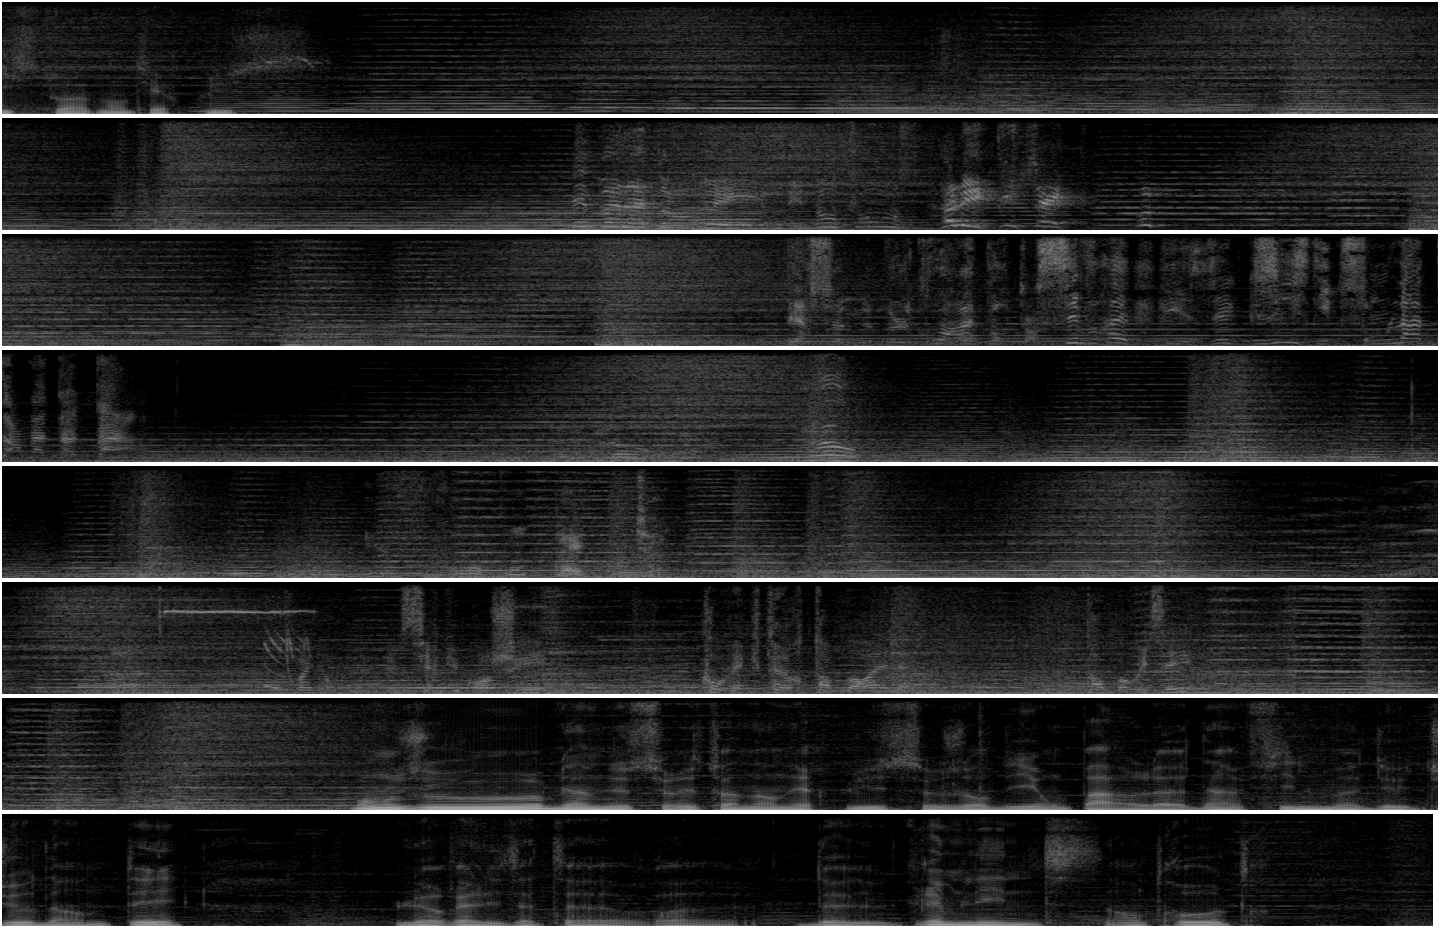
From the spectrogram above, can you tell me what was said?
histoire d'en dire plus. Eh ben attendez, on est en France. Allez, cul sec Hop. Personne ne veut le croire et pourtant c'est vrai, ils existent, ils sont là, Tarnatata. Voyons, circuit branché, convecteur temporel temporisé. Bonjour, bienvenue sur Histoire d'en dire plus. Aujourd'hui, on parle d'un film de Joe Dante, le réalisateur euh, de Gremlins, entre autres.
